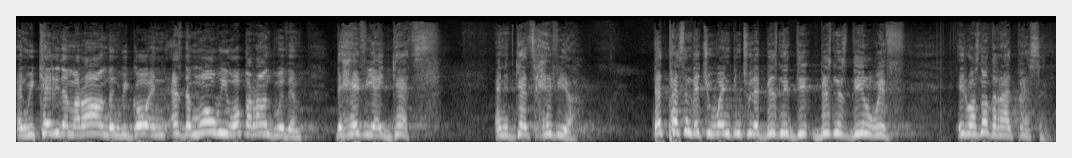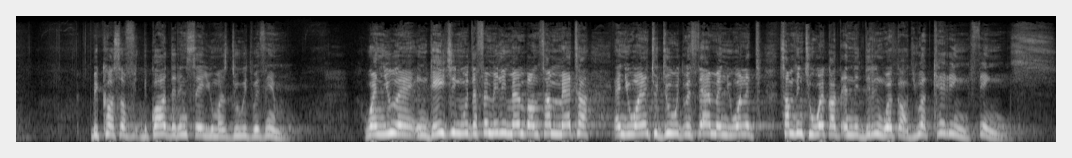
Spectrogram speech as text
And we carry them around and we go, and as the more we walk around with them, the heavier it gets. And it gets heavier. That person that you went into the business, business deal with, it was not the right person. Because of God didn't say you must do it with him. When you were engaging with a family member on some matter and you wanted to do it with them and you wanted something to work out and it didn't work out, you are carrying things.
